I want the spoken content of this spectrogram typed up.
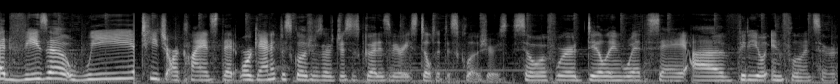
At Visa, we teach our clients that organic disclosures are just as good as very stilted disclosures. So if we're dealing with, say, a video influencer,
